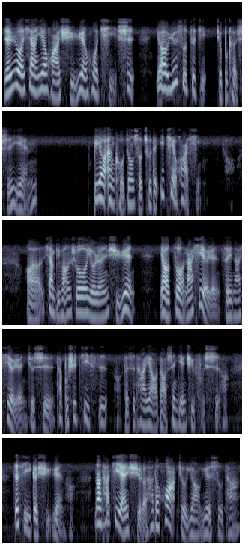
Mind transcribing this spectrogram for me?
人若向耶和华许愿或起誓，要约束自己，就不可食言，必要按口中所出的一切话行。呃，像比方说有人许愿要做拿西尔人，所以拿西尔人就是他不是祭司啊，可是他要到圣殿去服侍哈，这是一个许愿哈。那他既然许了，他的话就要约束他。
